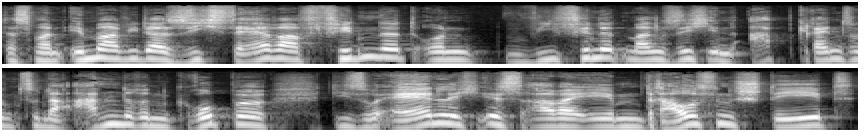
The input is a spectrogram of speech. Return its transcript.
dass man immer wieder sich selber findet und wie findet man sich in Abgrenzung zu einer anderen Gruppe, die so ähnlich ist, aber eben draußen steht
